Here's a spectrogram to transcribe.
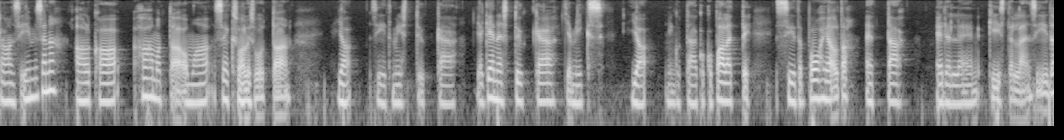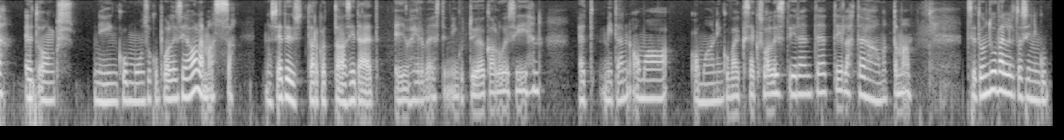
transihmisenä alkaa hahmottaa omaa seksuaalisuuttaan ja siitä, mistä tykkää ja kenestä tykkää ja miksi. Ja niin tämä koko paletti siitä pohjalta, että edelleen kiistellään siitä, että onko niin kuin muun sukupuolisia olemassa. No se tietysti tarkoittaa sitä, että ei ole hirveästi niin kuin työkaluja siihen, että miten omaa, omaa niin kuin vaikka seksuaalista identiteettiä lähtee hahmottamaan. Se tuntuu välillä tosi niin kuin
